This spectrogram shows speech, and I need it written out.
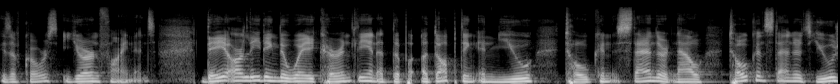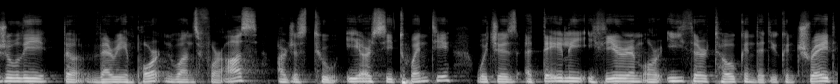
is, of course, Yearn Finance. They are leading the way currently and ad- adopting a new token standard. Now, token standards, usually the very important ones for us, are just two ERC20, which is a daily Ethereum or Ether token that you can trade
